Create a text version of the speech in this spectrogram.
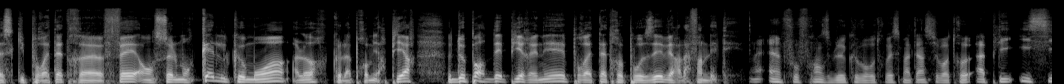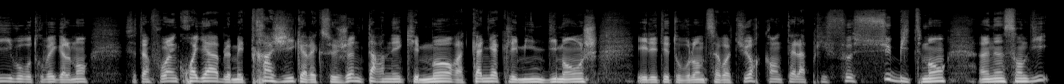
ce qui pourrait être fait en seulement quelques mois, alors que la première pierre de Porte des Pyrénées pourrait être posée vers la fin de l'été. Info France Bleu que vous retrouvez ce matin sur votre appli ici. Vous retrouvez également cette info incroyable mais tragique avec ce jeune Tarné qui est mort à Cagnac-les-Mines dimanche. Il était au volant de sa voiture quand elle a pris feu subitement. Un incendie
